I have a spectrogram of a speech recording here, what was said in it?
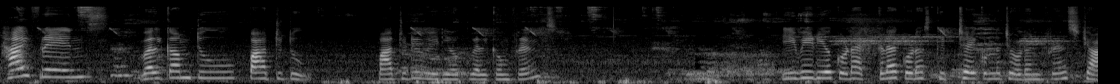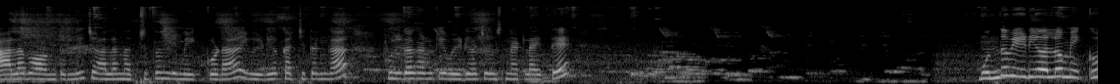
Hi friends welcome to part two part two వీడియోకి వెల్కమ్ ఫ్రెండ్స్ ఈ వీడియో కూడా ఎక్కడా కూడా స్కిప్ చేయకుండా చూడండి ఫ్రెండ్స్ చాలా బాగుంటుంది చాలా నచ్చుతుంది మీకు కూడా. ఈ వీడియో ఖచ్చితంగా ఫుల్గా కనుక ఈ వీడియో చూసినట్లయితే. ముందు వీడియోలో మీకు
